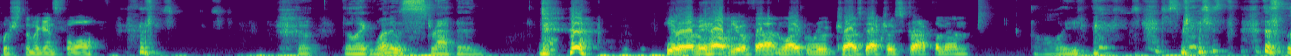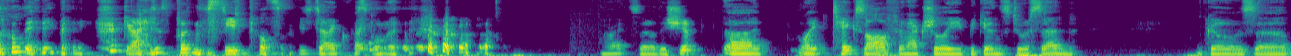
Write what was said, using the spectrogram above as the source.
push them against the wall. They're, they're like, what is strap in? Here, let me help you with that. And like Root tries to actually strap them in. Oh, you, just, just this little itty bitty guy just putting the seatbelts on these giant crystal men. All right, so the ship uh, like takes off and actually begins to ascend. Goes uh,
